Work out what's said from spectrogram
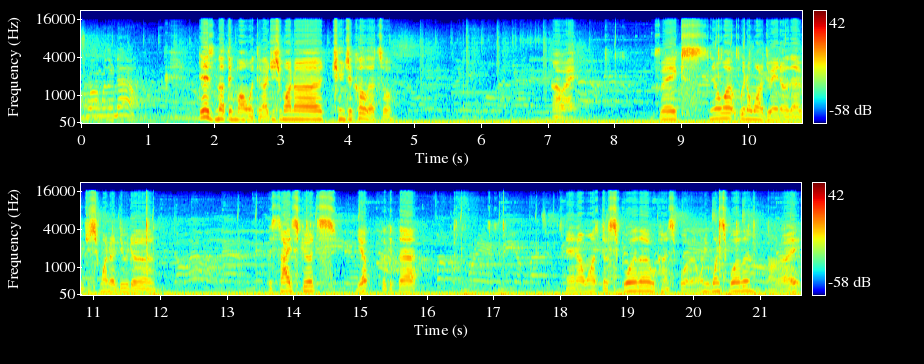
What's wrong with her now? There's nothing wrong with her. I just wanna change the color. That's all. All right. Brakes. You know what? We don't want to do any of that. We just want to do the the side skirts. Yep. Look at that. And I want the spoiler. What kind of spoiler? Only one spoiler? Alright.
